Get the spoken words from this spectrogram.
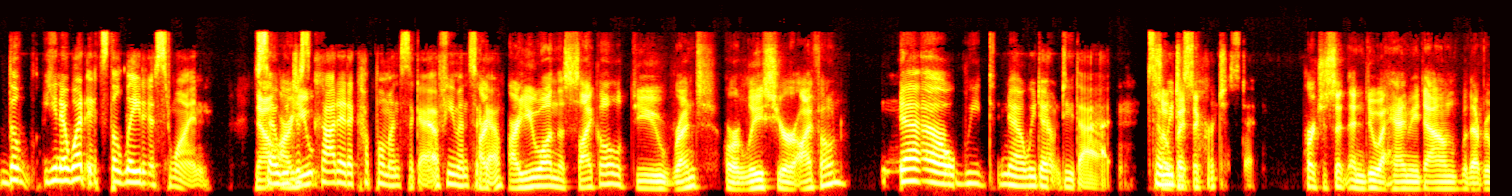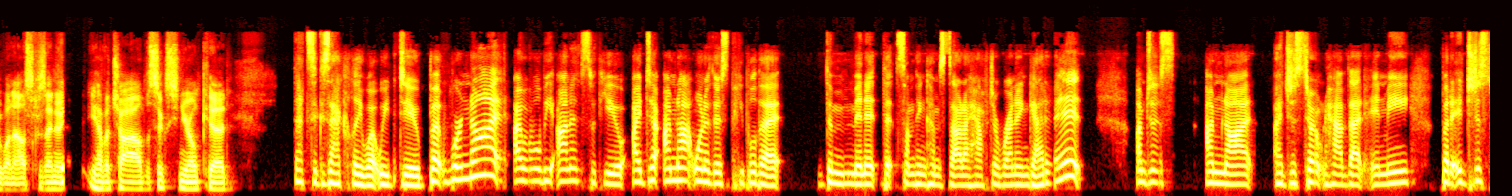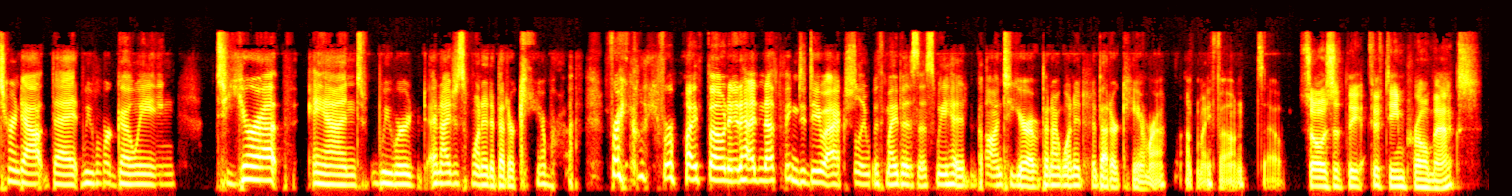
The you know what? It's the latest one. Now, so we just you- got it a couple months ago, a few months ago. Are, are you on the cycle? Do you rent or lease your iPhone? No, we no, we don't do that. So, So we just purchased it. Purchase it and do a hand me down with everyone else? Because I know you have a child, a 16 year old kid. That's exactly what we do. But we're not. I will be honest with you. I do, I'm not one of those people that the minute that something comes out, I have to run and get it. I'm just. I'm not. I just don't have that in me. But it just turned out that we were going to Europe and we were and I just wanted a better camera frankly for my phone it had nothing to do actually with my business we had gone to Europe and I wanted a better camera on my phone so So is it the 15 Pro Max?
